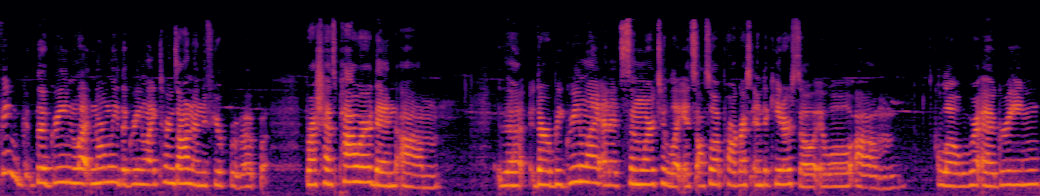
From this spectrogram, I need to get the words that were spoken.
think the green light, normally the green light turns on and if your uh, brush has power, then um, the there will be green light and it's similar to like, it's also a progress indicator, so it will um, glow uh, green,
